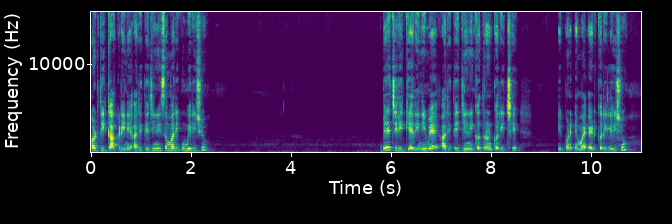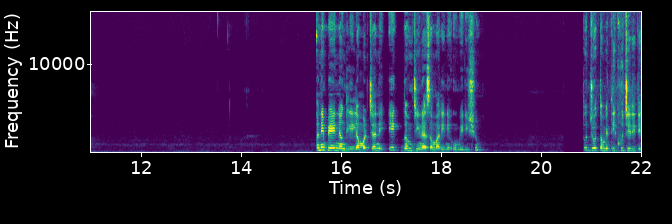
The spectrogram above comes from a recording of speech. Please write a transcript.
અડધી કાકડીને આ રીતે ઝીણી સમારી ઉમેરીશું. બે ચીરી કેરીની મેં આ રીતે ઝીણી કતરણ કરી છે. એ પણ એમાં એડ કરી લઈશું. અને બે નંગ લીલા મરચાંને એકદમ ઝીણા સમારીને ઉમેરીશું. તો જો તમે તીખું જે રીતે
